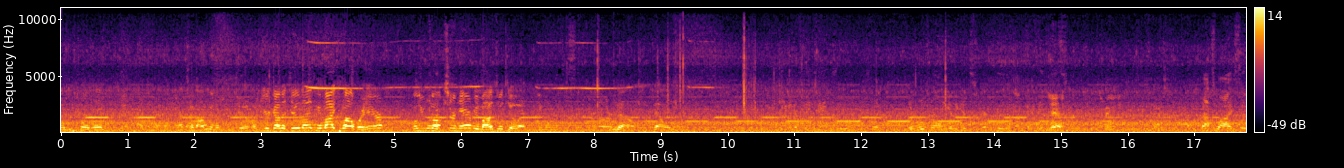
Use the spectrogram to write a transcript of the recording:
Oh, you told him. That's what I'm gonna do. If you're gonna do that, we might as well. We're here. Both trucks are here. We might as well do it. You want to sit No, hell no. even if they change the rules, like, the rules are only going to get stricter. They're going to Yeah. That's why I said,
